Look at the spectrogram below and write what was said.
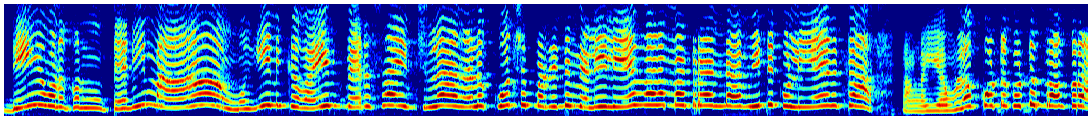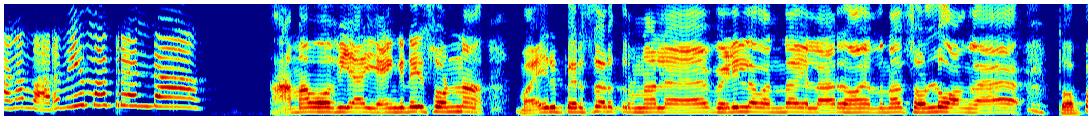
டேய் உனக்கு ஒண்ணு தெரியுமா? முகினுக்கு வயிறு பெருசாயிடுச்சுல அதனால கூச்சப்பட்டுட்டு வெளியிலயே வர மாட்டறான்டா வீட்டுக்குள்ளேயே இருக்கா. நாங்க எவ்வளவு கூட்டு கூட்டு பாக்குறோம் ஆனா வரவே மாட்டறான்டா. ஆமா ஓவியா என்கிட்டயே சொன்னான் வயிறு பெருசா இருக்கிறனால வெளியில வந்தா எல்லாரும் எதனா சொல்லுவாங்க. தொப்ப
